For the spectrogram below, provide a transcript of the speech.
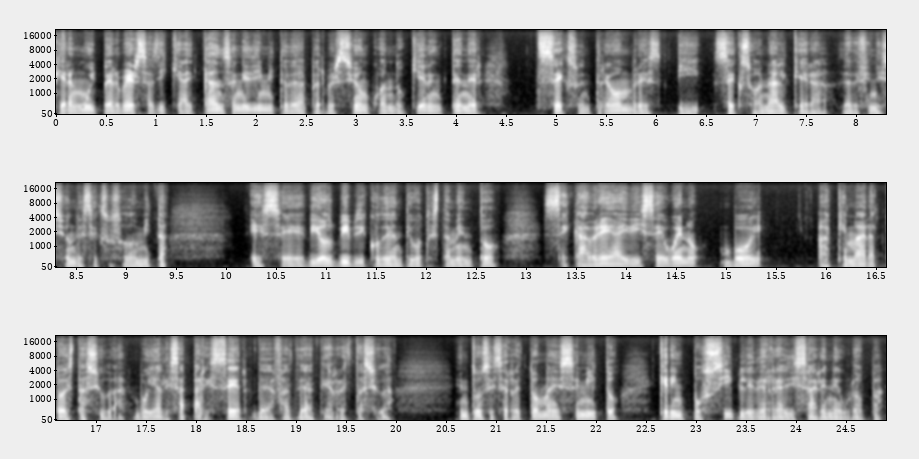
que eran muy perversas y que alcanzan el límite de la perversión cuando quieren tener sexo entre hombres y sexo anal, que era la definición de sexo sodomita, ese Dios bíblico del Antiguo Testamento se cabrea y dice, bueno, voy a quemar a toda esta ciudad, voy a desaparecer de la faz de la tierra esta ciudad. Entonces se retoma ese mito que era imposible de realizar en Europa.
